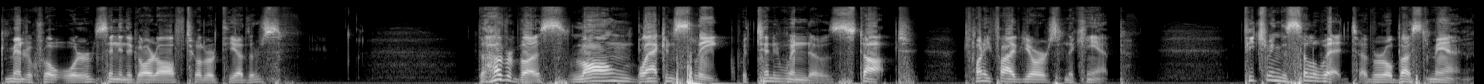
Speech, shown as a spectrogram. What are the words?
Commander Kroll ordered, sending the guard off to alert the others. The hover bus, long, black, and sleek, with tinted windows, stopped 25 yards from the camp, featuring the silhouette of a robust man.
